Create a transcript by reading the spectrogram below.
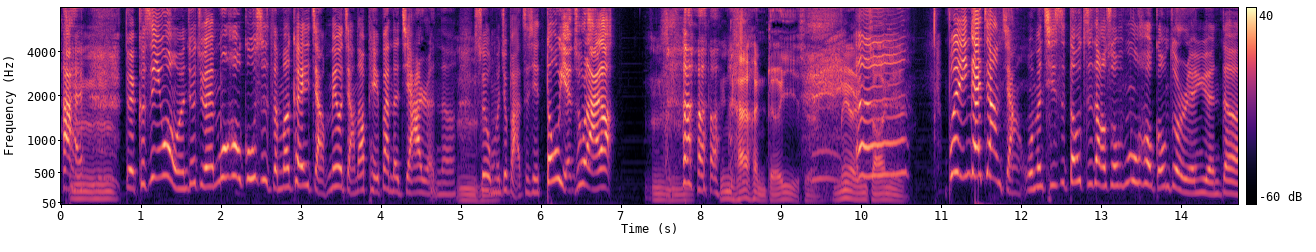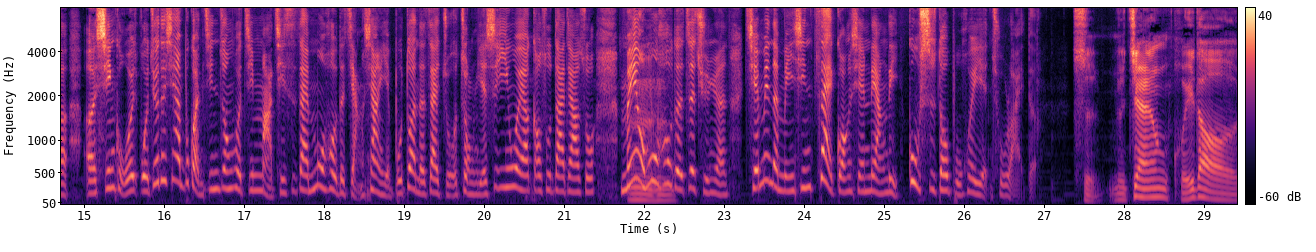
来。嗯、对，可是因为我们就觉得幕后故事怎么可以讲，没有讲到陪伴的家人呢？嗯、所以我们就把这些都演出来了。嗯，你还很得意是吧？没有人找你。嗯 不是应该这样讲，我们其实都知道说幕后工作人员的呃辛苦。我我觉得现在不管金钟或金马，其实在幕后的奖项也不断的在着重，也是因为要告诉大家说，没有幕后的这群人，嗯、前面的明星再光鲜亮丽，故事都不会演出来的。是，既然回到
